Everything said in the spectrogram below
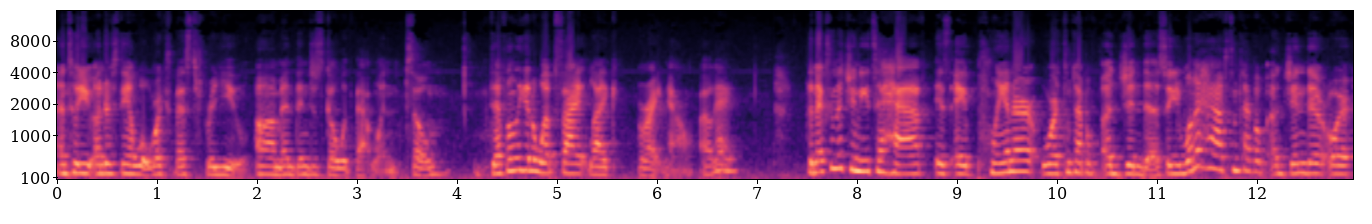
until you understand what works best for you. Um and then just go with that one. So definitely get a website like right now. Okay the next thing that you need to have is a planner or some type of agenda. So you want to have some type of agenda or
